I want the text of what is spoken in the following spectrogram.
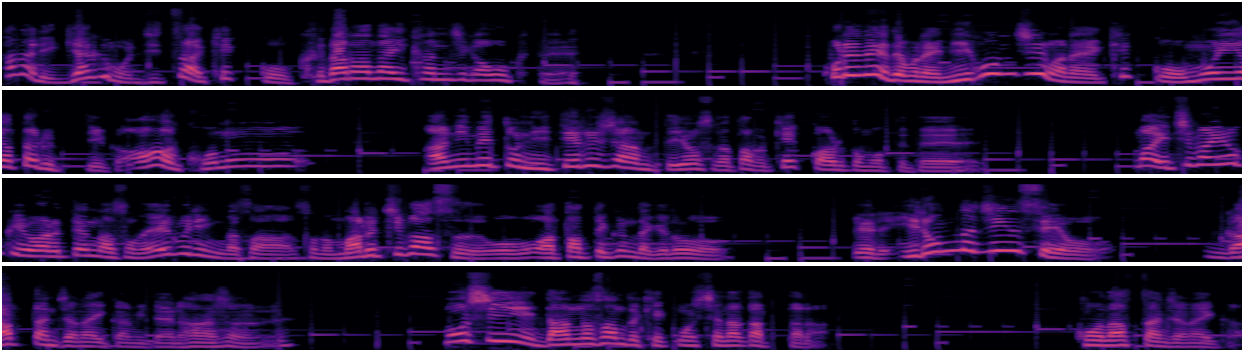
かなりギャグも実は結構くだらない感じが多くて、これね、でもね、日本人はね、結構思い当たるっていうか、ああ、このアニメと似てるじゃんって要素が多分結構あると思ってて、まあ一番よく言われてるのは、そのエブリンがさ、そのマルチバースを渡っていくんだけど、いわゆるいろんな人生をがあったんじゃないかみたいな話なのね。もし旦那さんと結婚してなかったら、こうなったんじゃないか。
